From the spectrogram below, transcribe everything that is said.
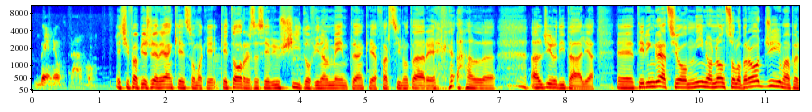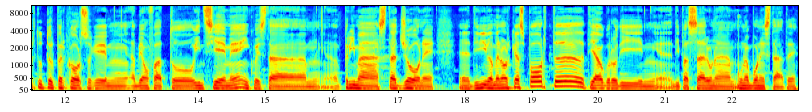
bene ottavo. E ci fa piacere anche insomma, che, che, Torres sia riuscito finalmente anche a farsi notare al, al Giro d'Italia. Eh, ti ringrazio Nino non solo per oggi ma per tutto il percorso che mh, mm, abbiamo fatto insieme in questa mh, mm, prima stagione eh, di Viva Menorca Sport. Ti auguro di, mh, mm, di passare una, una buona estate.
